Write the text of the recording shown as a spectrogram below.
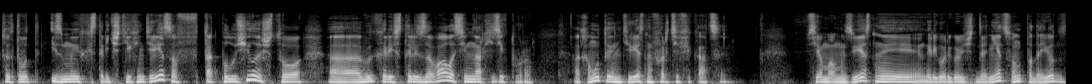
как-то вот из моих исторических интересов так получилось, что э, выкристаллизовалась именно архитектура, а кому-то интересна фортификация. Всем вам известный Григорий Григорьевич Донец, он подает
